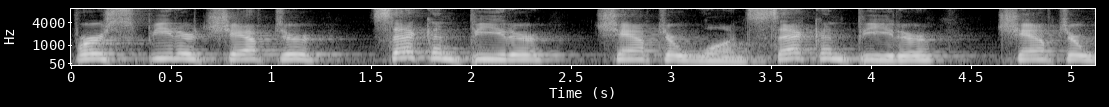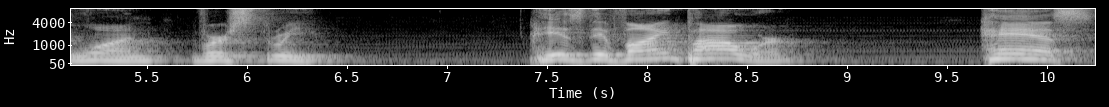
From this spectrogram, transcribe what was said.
First Peter chapter, Second Peter chapter 1. Second Peter chapter 1 verse 3. his divine power has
